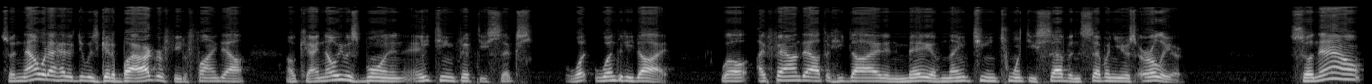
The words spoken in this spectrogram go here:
So now what I had to do was get a biography to find out, okay, I know he was born in 1856. What, when did he die? Well, I found out that he died in May of 1927, seven years earlier. So now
